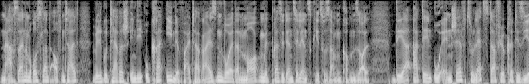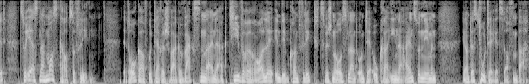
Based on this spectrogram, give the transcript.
Nach seinem Russlandaufenthalt will Guterres in die Ukraine weiterreisen, wo er dann morgen mit Präsident Zelensky zusammenkommen soll. Der hat den UN-Chef zuletzt dafür kritisiert, zuerst nach Moskau zu fliegen. Der Druck auf Guterres war gewachsen, eine aktivere Rolle in dem Konflikt zwischen Russland und der Ukraine einzunehmen. Ja, und das tut er jetzt offenbar.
